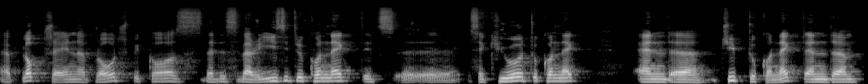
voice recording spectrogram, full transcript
uh, blockchain approach because that is very easy to connect. It's uh, secure to connect and uh, cheap to connect. And um,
